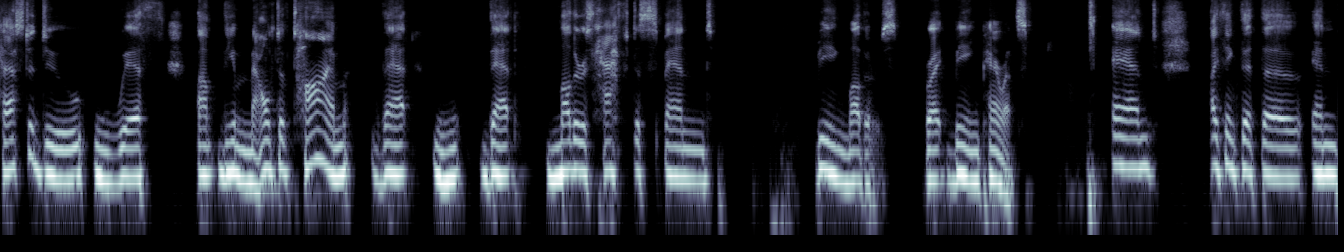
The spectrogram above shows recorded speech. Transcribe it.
has to do with um, the amount of time that, that mothers have to spend being mothers, right? Being parents. And I think that the, and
